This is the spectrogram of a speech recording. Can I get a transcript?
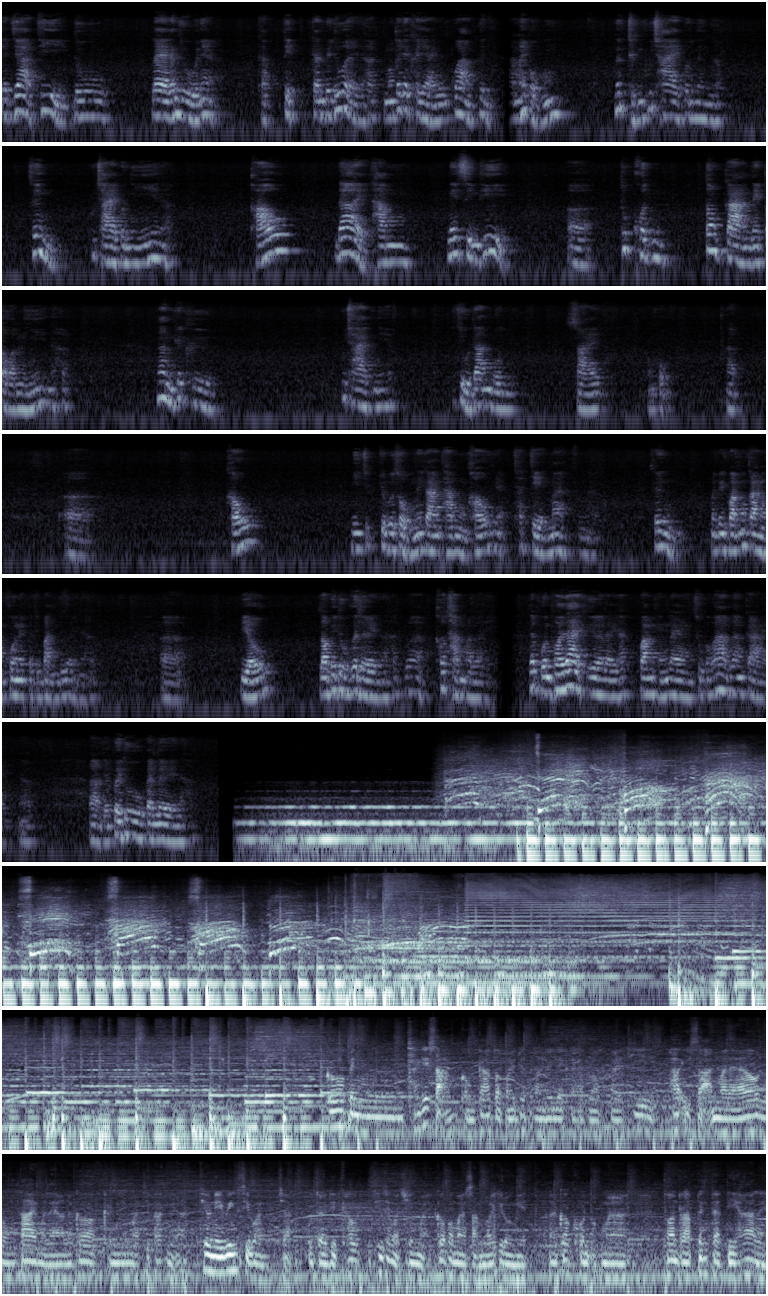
ญาติญาติที่ดูแลกันอยู่เนี่ยครับติดกันไปด้วยนะครับ มันก็จะขยายวงกว้างขึ้นทำให้ผมนึกถึงผู้ชายคนหนึ่งครับ ซึ่งผู้ชายคนนี้นะครับ เขาได้ทำในสิ่งที่ทุกคนต้องการในตอนนี้นะครับ นั่นก็คือ ผู้ชายคนนี้ครับที่อยู่ด้านบนซ้ายของผมนะครับเเขามีจุดประสงค์ในการทำของเขาเนี่ยชัดเจนมากนะครับ ซึ่งมันเป็นความต้องการของคนในปัจจุบันด้วยนะครับเเดี๋ยว เราไปดูกันเลยนะครับว่าเขาทำอะไร และผลพลอยได้คืออะไรครับ ความแข็งแรงสุขภาพร่างกายนะครับเอ่อเดี๋ยวไปดูกันเลยนะครับเจ็ดห 3 ของก้าวต่อไปด้วยพลังเล็กๆนะครับเราไปที่ภาคอีสานมาแล้วลงใต้มาแล้ว แล้วก็ครั้งนี้มาที่ภาคเหนือเที่ยวนี้วิ่ง 4 วันจากอุตรดิตถ์เข้าที่จังหวัดเชียงใหม่ก็ประมาณ 300 กิโลเมตรแล้วก็คนออกมาต้อนรับตั้งแต่ตีห้าเลย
